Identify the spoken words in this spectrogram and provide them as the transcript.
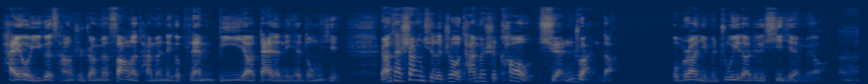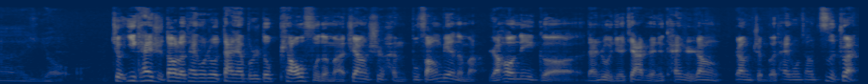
还有一个舱是专门放了他们那个 Plan B 要带的那些东西。然后他上去了之后，他们是靠旋转的，我不知道你们注意到这个细节没有？呃，有，就一开始到了太空之后，大家不是都漂浮的嘛，这样是很不方便的嘛。然后那个男主角驾驶员就开始让让整个太空舱自转，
